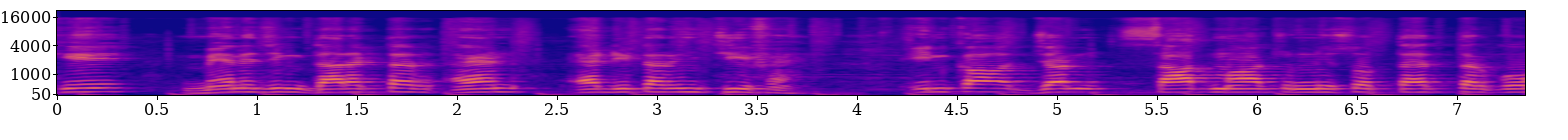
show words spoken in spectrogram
के managing director and editor in chief हैं। इनका जन्म 7 मार्च 1973 को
